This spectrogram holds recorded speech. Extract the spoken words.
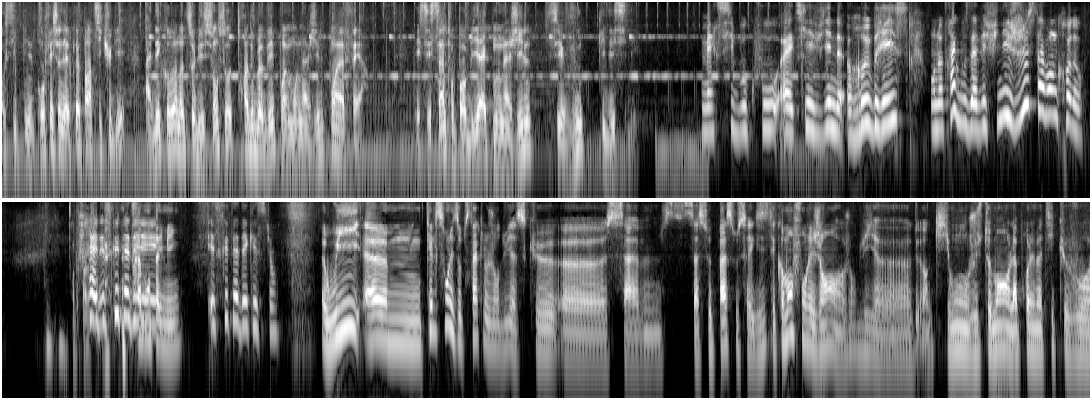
aussi bien professionnels que particuliers, à découvrir notre solution sur www.monagile.fr. Et c'est simple, faut pas oublier, avec Mon Agile, c'est vous qui décidez. Merci beaucoup, euh, Kevin Rubris. On notera que vous avez fini juste avant le chrono. Fred, est-ce que tu as des... Très bon timing. Est-ce que tu as des questions? Oui. Euh, quels sont les obstacles aujourd'hui à ce que euh, ça, se passe ou ça existe? Et comment font les gens aujourd'hui qui ont justement la problématique que vous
